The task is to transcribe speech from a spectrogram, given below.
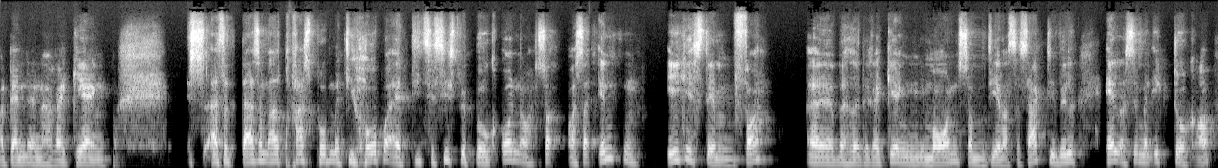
at danne den her regering altså, der er så meget pres på dem, at de håber, at de til sidst vil bukke under, så, og så enten ikke stemme for, øh, hvad hedder det, regeringen i morgen, som de ellers har sagt, de vil, eller simpelthen ikke dukke op.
